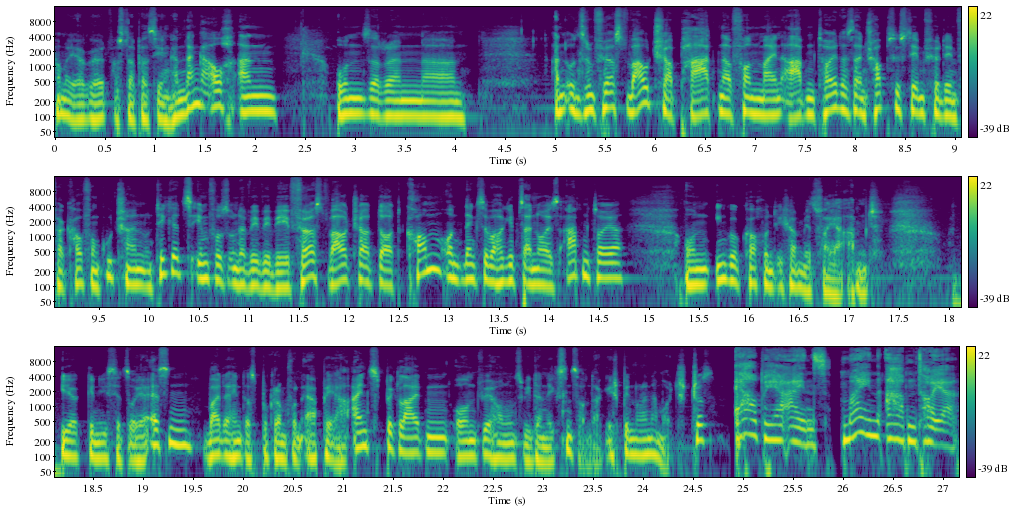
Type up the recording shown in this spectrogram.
Haben wir ja gehört, was da passieren kann. Danke auch an unseren äh, an unserem First Voucher Partner von Mein Abenteuer. Das ist ein Shopsystem für den Verkauf von Gutscheinen und Tickets. Infos unter www.firstvoucher.com und nächste Woche gibt's ein neues Abenteuer und Ingo Koch und ich haben jetzt Feierabend. Ihr genießt jetzt euer Essen, weiterhin das Programm von RPR 1 begleiten und wir hören uns wieder nächsten Sonntag. Ich bin Rainer Meutsch. Tschüss. RPR 1, mein Abenteuer.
